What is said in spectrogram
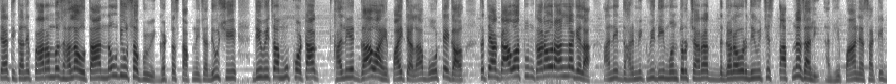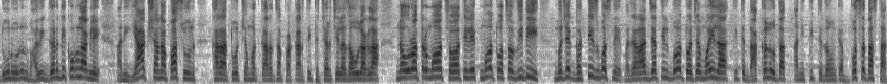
त्या ठिकाणी प्रारंभ झाला होता. नऊ दिवसापूर्वी घटस्थापनेच्या दिवशी देवीचा मुखवटा खाली एक गाव आहे पायथ्याला मोठे गाव. तर त्या गावातून गडावर आणला गेला. अनेक धार्मिक विधी मंत्रोच्चारात गडावर देवीची स्थापना झाली. आणि ही पाहण्यासाठी दूरवरून भाविक गर्दी करू लागले. आणि या क्षणापासून खरा तो चमत्काराचा प्रकार तिथे चर्चेला जाऊ लागला. नवरात्र महोत्सवातील एक महत्त्वाचा विधी म्हणजे घटीच बसणे. म्हणजे राज्यातील महत्त्वाच्या महिला तिथे दाखल होतात आणि तिथे जाऊन त्या बसत असतात.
